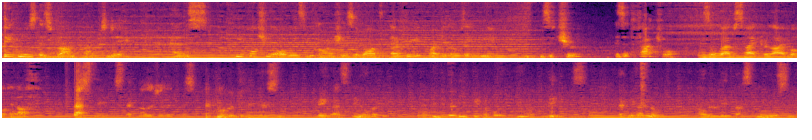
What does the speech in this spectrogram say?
Fake news is rampant today. Hence, people should always be conscious about every article they read. Is it true? Is it factual? Is a website reliable enough? Lastly is technology literacy. Technology literacy make us innovative and digitally capable human beings. Technical know how will lead us in using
